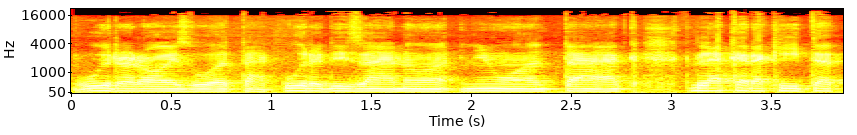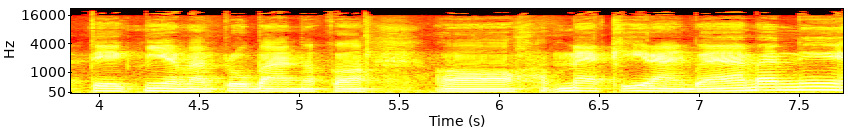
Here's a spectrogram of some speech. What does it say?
újra rajzolták, újra dizájnolták, lekerekítették, nyilván próbálnak a, a Mac irányba elmenni,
